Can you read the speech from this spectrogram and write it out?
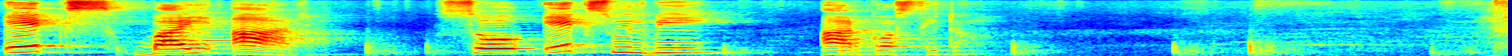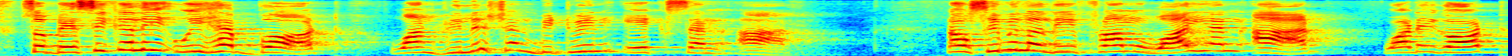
x by r. So, x will be r cos theta. So, basically we have got one relation between x and r. Now, similarly from y and r what I got?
